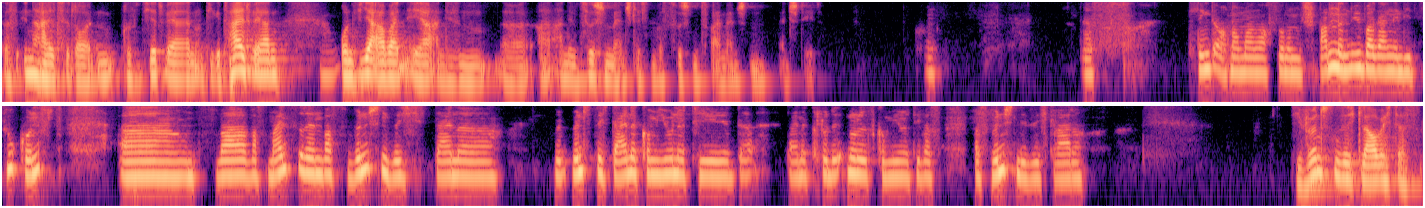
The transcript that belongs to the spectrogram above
dass Inhalte Leuten präsentiert werden und die geteilt werden. Mhm. Und wir arbeiten eher an diesem, äh, an dem Zwischenmenschlichen, was zwischen zwei Menschen entsteht. Cool. Das klingt auch nochmal nach so einem spannenden Übergang in die Zukunft. Äh, und zwar, was meinst du denn, was wünschen sich deine, wünscht sich deine Community, deine Knuddels-Community, was, was wünschen die sich gerade? Die wünschen sich, glaube ich, dass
